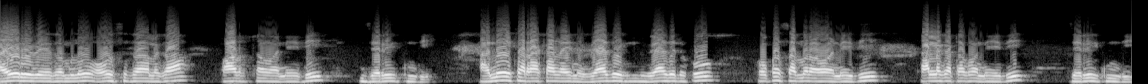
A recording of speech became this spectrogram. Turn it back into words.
ఆయుర్వేదంలో ఔషధాలుగా వాడటం అనేది జరుగుతుంది అనేక రకాలైన వ్యాధి వ్యాధులకు ఉపశమనం అనేది కలగటం అనేది జరుగుతుంది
